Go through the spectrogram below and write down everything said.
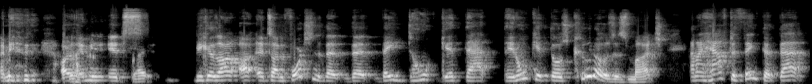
I mean, I mean, it's right. because I, it's unfortunate that that they don't get that they don't get those kudos as much, and I have to think that that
